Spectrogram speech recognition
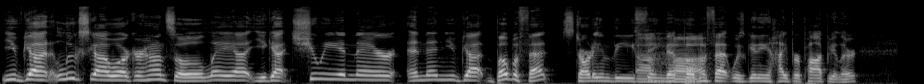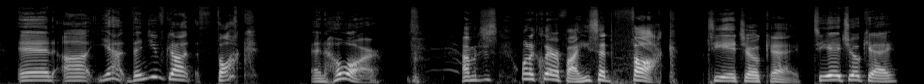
you've got Luke Skywalker, Han Solo, Leia. You got Chewie in there, and then you've got Boba Fett starting the thing that Uh-huh. Boba Fett was getting hyper popular, and uh yeah, then you've got Thok and Hoar, I just want to clarify. He said Thok, T H O K. T H O K,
